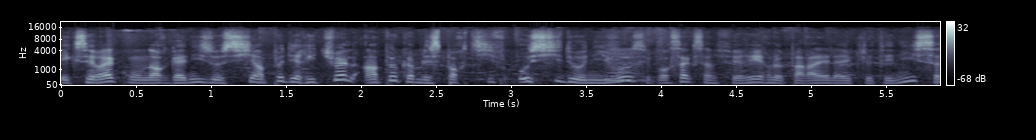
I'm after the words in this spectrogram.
Et que c'est vrai qu'on organise aussi un peu des rituels, un peu comme les sportifs aussi de haut niveau. Mm. C'est pour ça que ça me fait rire le parallèle avec le tennis.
